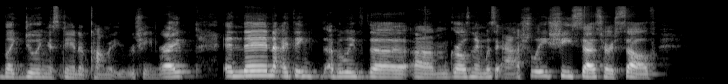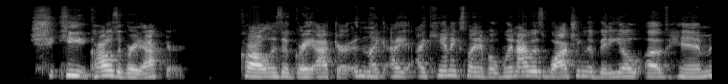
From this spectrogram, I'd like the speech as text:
like doing a stand-up comedy routine, right? And then I think I believe the um girl's name was Ashley. She says herself, she, he Carl's a great actor. Carl is a great actor. And like I I can't explain it, but when I was watching the video of him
